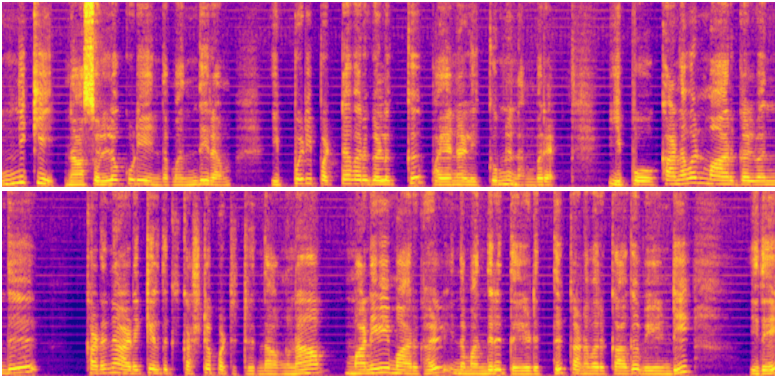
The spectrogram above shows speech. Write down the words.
இன்னைக்கு நான் சொல்லக்கூடிய இந்த மந்திரம் இப்படிப்பட்டவர்களுக்கு பயனளிக்கும்னு நம்புறேன். இப்போ கணவன்மார்கள் வந்து கடனை அடைக்கிறதுக்கு கஷ்டப்பட்டுட்டு இருந்தாங்கன்னா மனைவிமார்கள் இந்த மந்திரத்தை எடுத்து கணவருக்காக வேண்டி இதை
